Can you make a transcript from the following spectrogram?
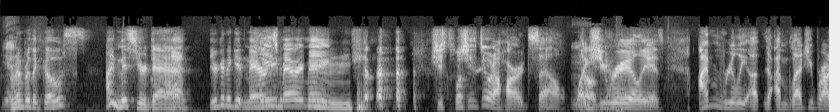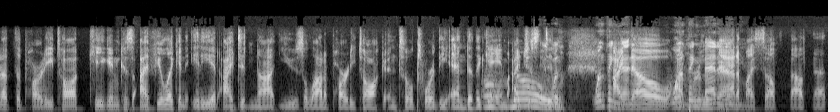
Yeah. Remember the ghosts? I miss your dad. Yeah. You're gonna get married. Please marry me. Hmm. She's Well- she's doing a hard sell. Like Oh, she God. really is. I'm really uh, I'm glad you brought up the party talk, Keegan, because I feel like an idiot. I did not use a lot of party talk until toward the end of the Oh, game. I just didn't. One, one thing I that, know. one I'm thing really mad maddening- at myself about that.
